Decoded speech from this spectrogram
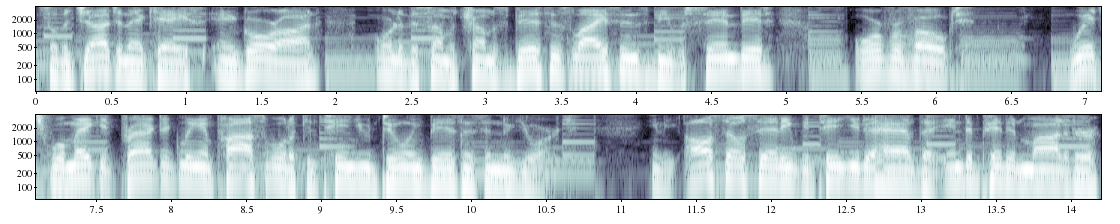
So the judge in that case, Engoron, ordered that some of Trump's business license be rescinded or revoked, which will make it practically impossible to continue doing business in New York. And he also said he would continue to have the independent monitor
